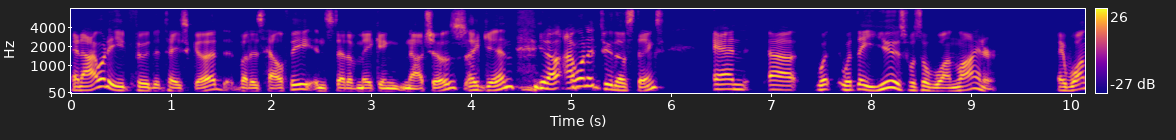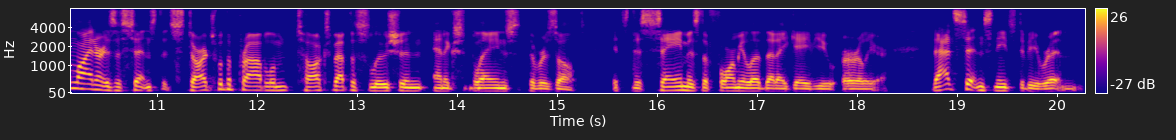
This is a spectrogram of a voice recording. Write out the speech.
And I want to eat food that tastes good, but is healthy instead of making nachos again. You know, I want to do those things. And uh, what, what they used was a one liner. A one liner is a sentence that starts with a problem, talks about the solution, and explains the result. It's the same as the formula that I gave you earlier. That sentence needs to be written.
